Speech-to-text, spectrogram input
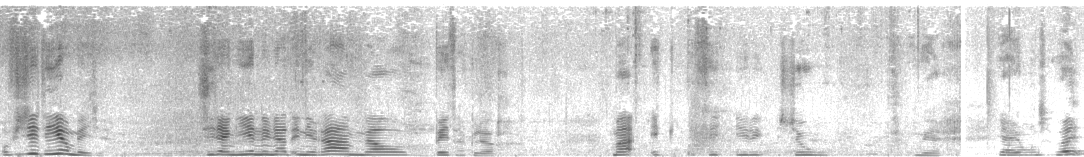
Of je ziet hier een beetje. Je ziet denk ik hier net in die raam wel betere kleur. Maar ik zie jullie zo weer. Ja jongens, wij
